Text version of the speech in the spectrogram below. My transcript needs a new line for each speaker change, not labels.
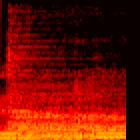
Yeah.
